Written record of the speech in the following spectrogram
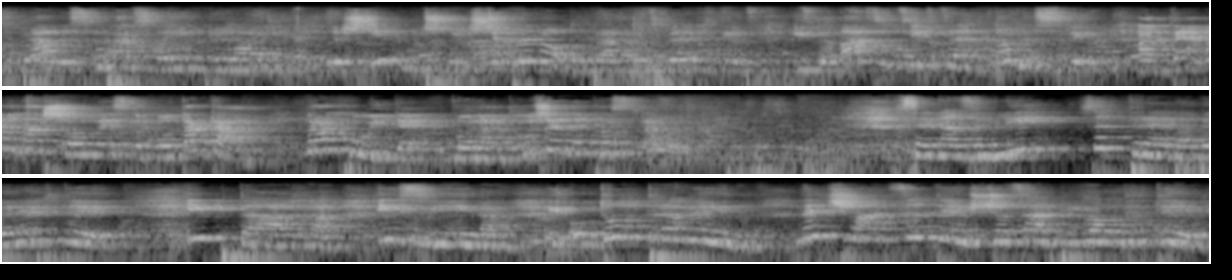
Зібрались у нас своїх бригаді, лиш ті учні, що природу прагнуть зберегти, і до вас усіх це донести. А тема нашого виступу така. Врахуйте, вона дуже непроста. Все на землі все треба берегти. І птаха, і звіра, і оту Не тим, що цар природи ти,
